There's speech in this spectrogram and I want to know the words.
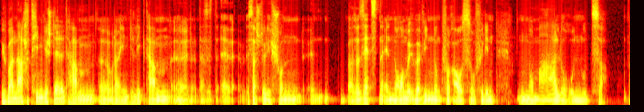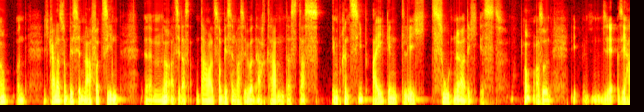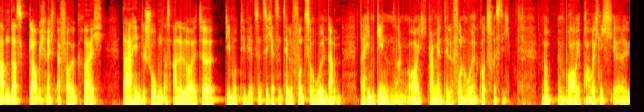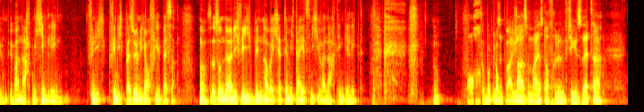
über Nacht hingestellt haben äh, oder hingelegt haben, äh, das ist, äh, ist das natürlich schon, äh, also setzt eine enorme Überwindung voraus, so für den normaleren Nutzer. Ne? Und ich kann das so ein bisschen nachvollziehen, ähm, ne, als sie das damals so ein bisschen was überdacht haben, dass das im Prinzip eigentlich zu nerdig ist. Ne? Also sie haben das, glaube ich, recht erfolgreich dahin geschoben, dass alle Leute, die motiviert sind, sich jetzt ein Telefon zu holen, dann dahin gehen und sagen, oh, ich kann mir ein Telefon holen kurzfristig. Ne? Brauche ich, brauch ich nicht äh, über Nacht mich hinlegen. Finde ich, find ich persönlich auch viel besser. Ne? So nerdig wie ich bin, aber ich hätte mich da jetzt nicht über Nacht hingelegt. ne? Och, so bekloppt war ich schon. ist meist noch vernünftiges Wetter.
